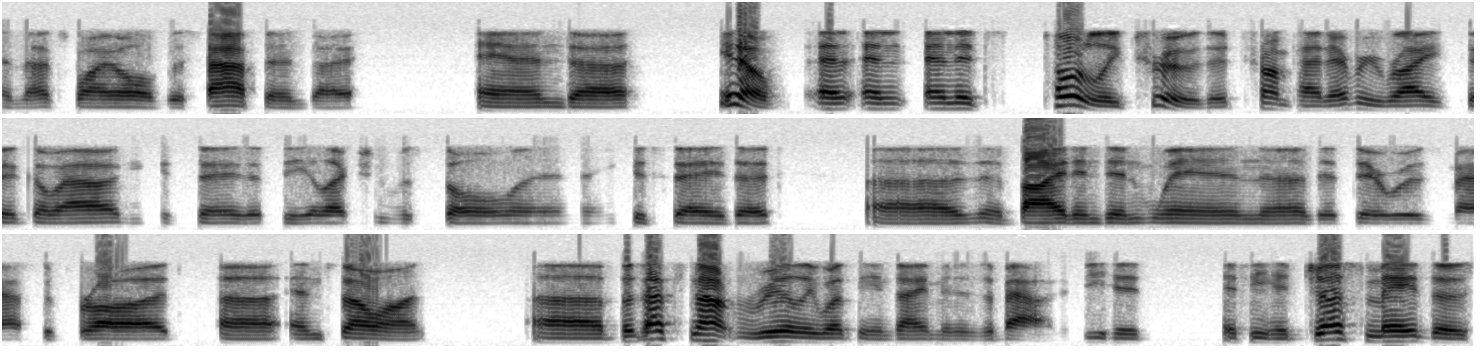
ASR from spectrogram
and that's why all this happened. I, and uh, you know, and, and and it's totally true that Trump had every right to go out. He could say that the election was stolen. He could say that uh, that Biden didn't win, uh, that there was massive fraud, uh, and so on. Uh, but that's not really what the indictment is about. If he had if he had just made those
